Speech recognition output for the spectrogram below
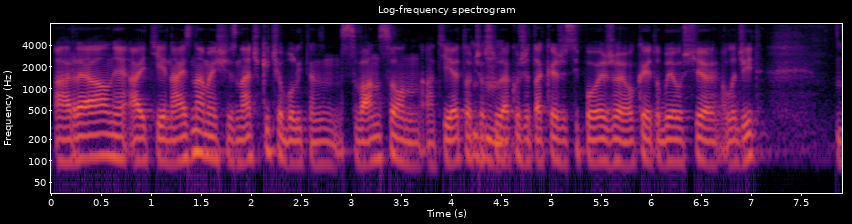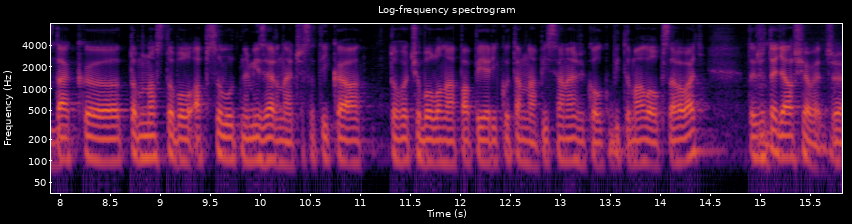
a reálne aj tie najznámejšie značky, čo boli ten Swanson a tieto, čo sú akože také, že si povie, že OK, to bude určite legit, tak e, to množstvo bolo absolútne mizerné, čo sa týka toho, čo bolo na papieriku tam napísané, že koľko by to malo obsahovať. Takže to je ďalšia vec, že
